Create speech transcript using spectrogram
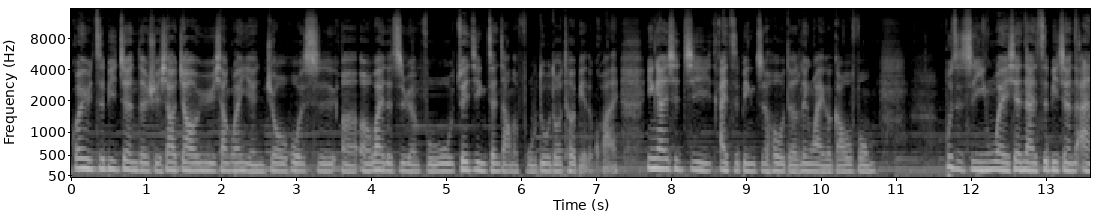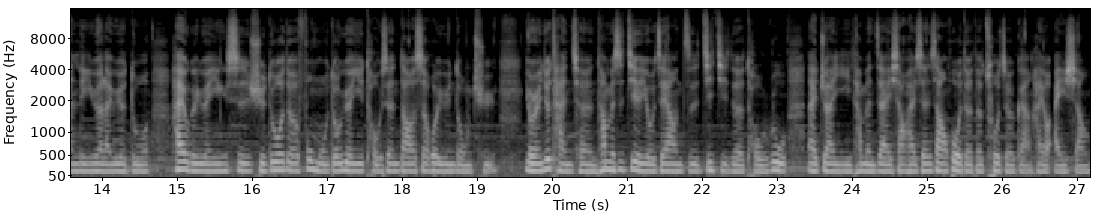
关于自闭症的学校教育相关研究，或是呃额外的资源服务，最近增长的幅度都特别的快，应该是继艾滋病之后的另外一个高峰。不只是因为现在自闭症的案例越来越多，还有个原因是许多的父母都愿意投身到社会运动去。有人就坦诚，他们是借由这样子积极的投入来转移他们在小孩身上获得的挫折感还有哀伤。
